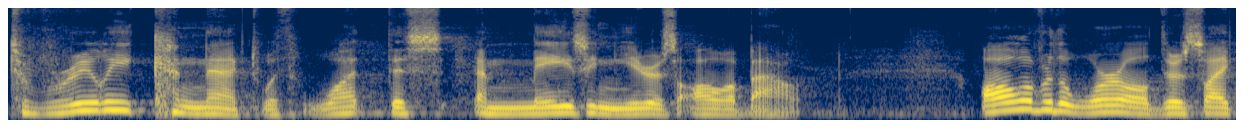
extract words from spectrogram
to really connect with what this amazing year is all about. All over the world, there's like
